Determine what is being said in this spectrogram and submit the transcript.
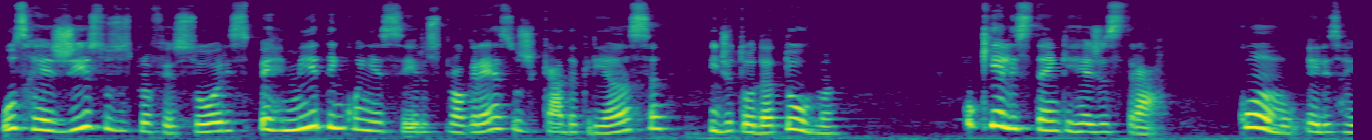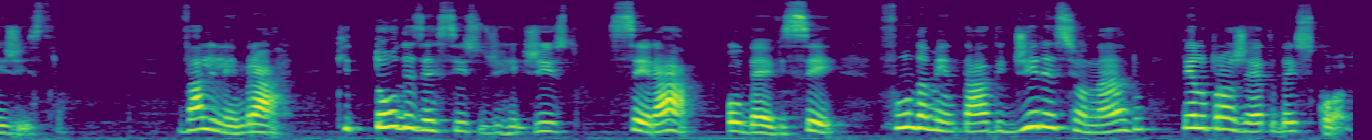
os registros dos professores permitem conhecer os progressos de cada criança e de toda a turma? O que eles têm que registrar? Como eles registram? Vale lembrar que todo exercício de registro será ou deve ser fundamentado e direcionado pelo projeto da escola.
